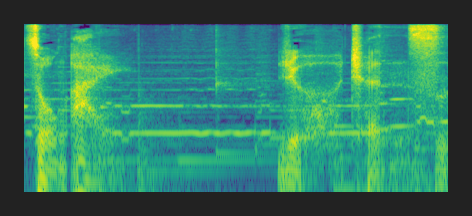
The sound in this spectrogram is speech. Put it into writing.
总爱惹尘思。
